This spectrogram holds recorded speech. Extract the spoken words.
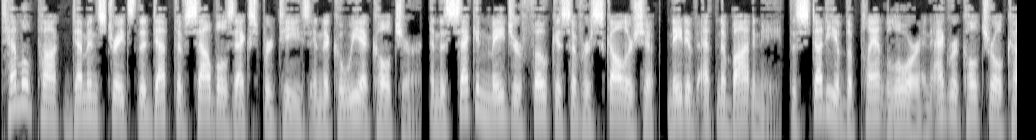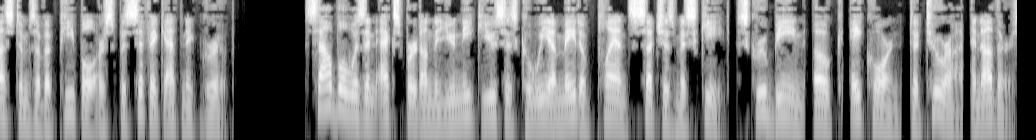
Temalpakh demonstrates the depth of Saubel's expertise in the Cahuilla culture, and the second major focus of her scholarship, native ethnobotany, the study of the plant lore and agricultural customs of a people or specific ethnic group. Saubel was an expert on the unique uses Cahuilla made of plants such as mesquite, screw bean, oak, acorn, datura, and others.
